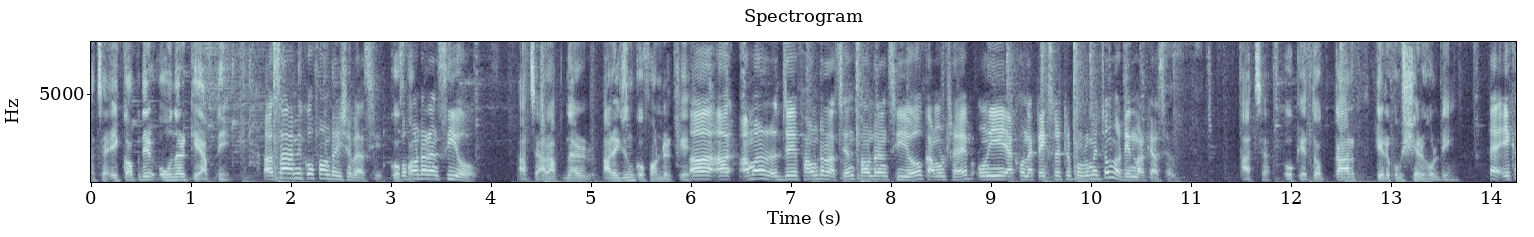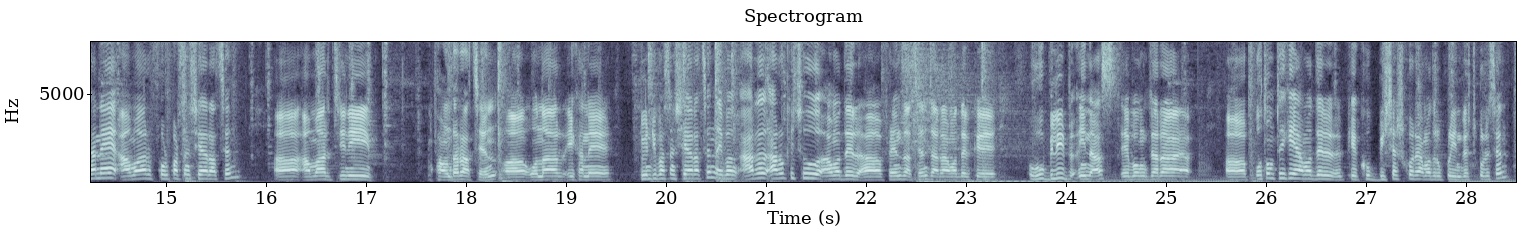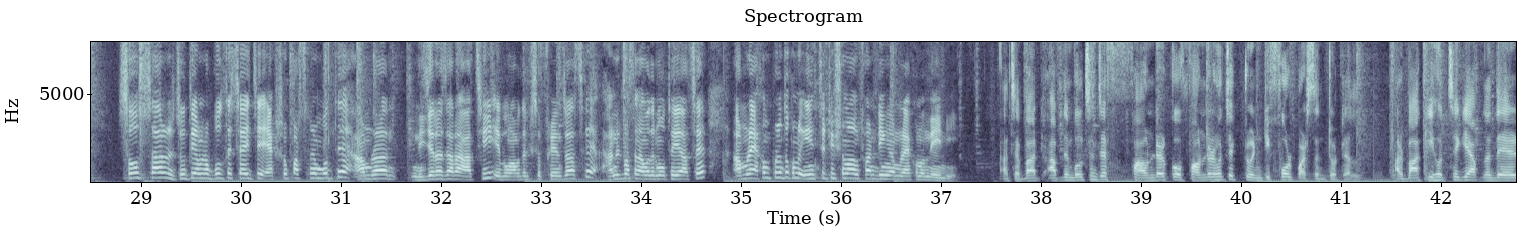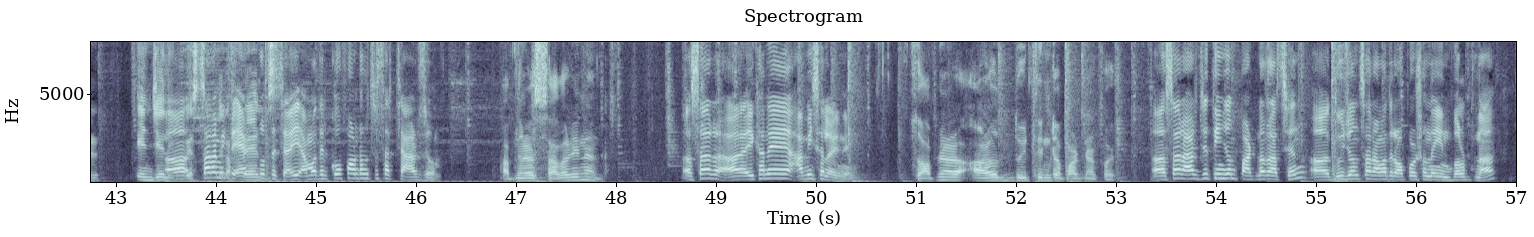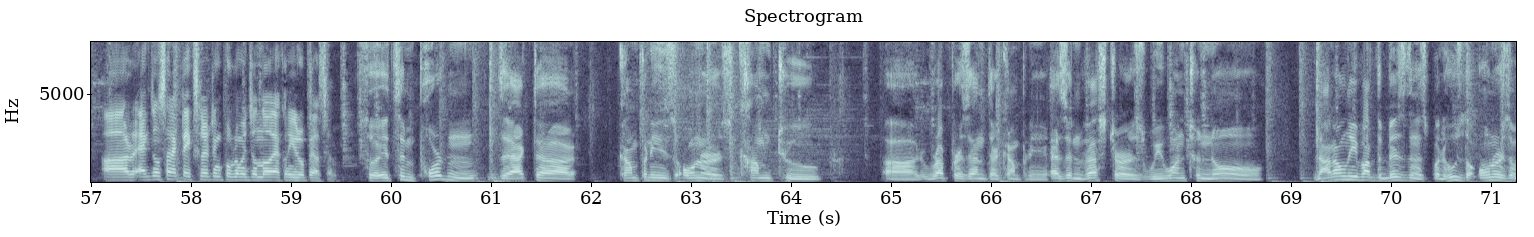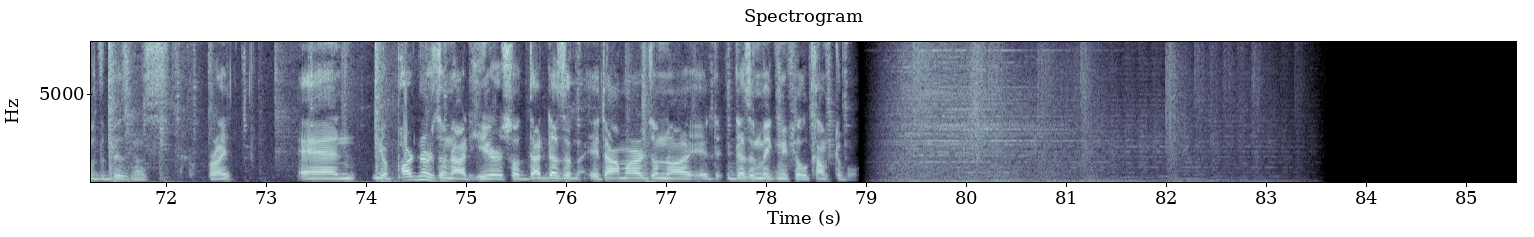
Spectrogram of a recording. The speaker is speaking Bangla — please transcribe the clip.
আচ্ছা এই কোম্পানির ওনার কে আপনি? স্যার আমি কো-ফাউন্ডার হিসেবে আছি। কো-ফাউন্ডার সিও আচ্ছা আর আপনার আরেকজন কো? ফাউন্ডার কে আমার যে ফাউন্ডার আছেন ফাউন্ডার অ্যান্ড সিও কামরুল সাহেব উনি এখন একটা এক্সেলেটেড প্রোগ্রামের জন্য ডেনমার্কে আছেন। আচ্ছা ওকে তো কার কীরকম শেয়ার হোল্ডিং হ্যাঁ এখানে আমার ফোর পার্সেন্ট শেয়ার আছেন আমার যিনি ফাউন্ডার আছেন ওনার এখানে টোয়েন্টি পার্সেন্ট শেয়ার আছেন এবং আরও আরও কিছু আমাদের ফ্রেন্ডস আছেন যারা আমাদেরকে হু বিলিভ ইন আস এবং যারা প্রথম থেকে আমাদেরকে খুব বিশ্বাস করে আমাদের উপর ইনভেস্ট করেছেন। সো স্যার যদি আমরা বলতে চাই যে একশো পার্সেন্টের মধ্যে আমরা নিজেরা যারা আছি এবং আমাদের কিছু ফ্রেন্ডস আছে হান্ড্রেড পার্সেন্ট আমাদের মধ্যেই আছে আমরা এখন পর্যন্ত কোনো ইনস্টিটিউশনাল ফান্ডিং আমরা এখনও নেইনি। আচ্ছা বাট আপনি বলছেন যে ফাউন্ডার কো ফাউন্ডার হচ্ছে টোয়েন্টি ফোর পার্সেন্ট টোটাল আর বাকি হচ্ছে কি আপনাদের এঞ্জেল স্যার আমি একটু অ্যাড করতে চাই। আমাদের কো ফাউন্ডার হচ্ছে স্যার চারজন। আপনারা স্যালারি নেন? স্যার এখানে আমি স্যালারি নেই। তো আপনারা আরও দুই তিনটা পার্টনার করে স্যার আর যে তিনজন পার্টনার আছেন দুইজন স্যার আমাদের অপারেশনে ইনভলভ না আর একজন স্যার একটা এক্সেলেটিং প্রোগ্রামের জন্য এখন ইউরোপে আছেন it's important that uh, companies' owners come to uh, represent their company. As investors, we want to know not only about the business, but who's the owners of the business, right? And your partners are not here, so that doesn't it, it doesn't make me feel comfortable.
